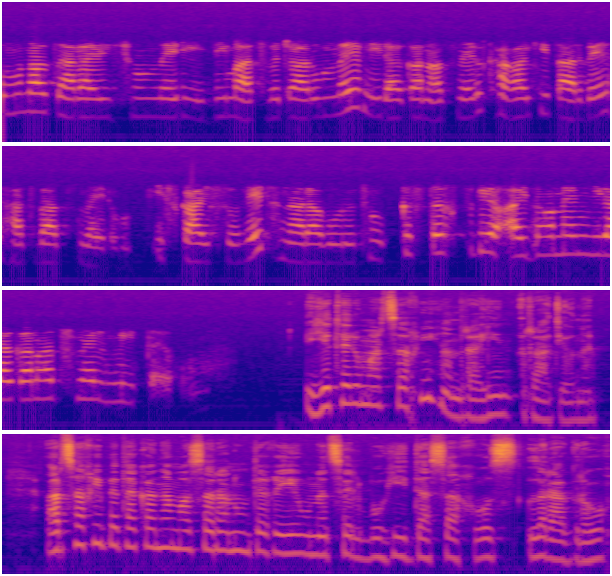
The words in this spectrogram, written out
կոմունալ ծառայությունների դիմաց վճարումներն իրականացնել քաղաքի տարբեր հատվածներում։ Իսկ այսուհետ հնարավորություն կստեղծվի այդ ամենն իրականացնել մի տեղում։ Եթերում Արցախի հանրային ռադիոն է։ Արցախի պետական համասարանում տեղի է ունեցել բուհի դասախոս լրագրող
